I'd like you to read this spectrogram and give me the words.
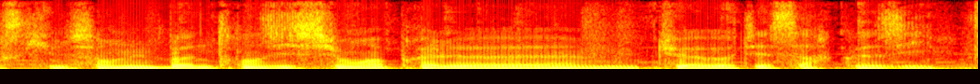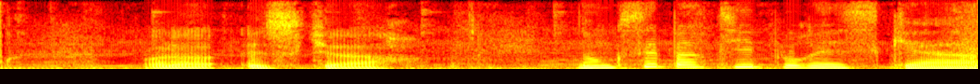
Ce qui me semble une bonne transition après le Tu as voté Sarkozy. Voilà, Escar. Donc c'est parti pour Escar.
